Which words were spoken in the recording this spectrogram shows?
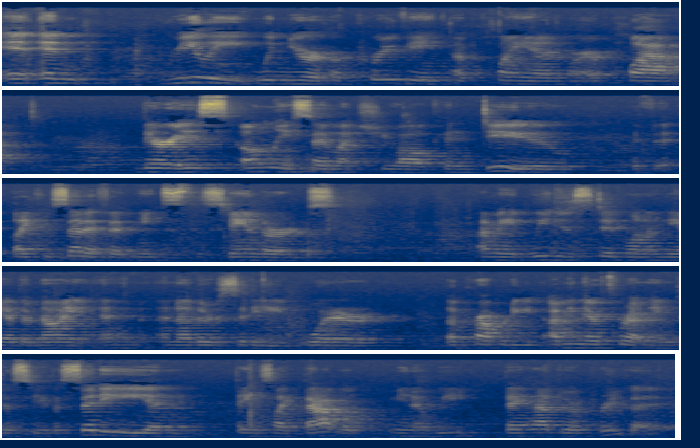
And, and really, when you're approving a plan or a plat, there is only so much you all can do. It, like you said, if it meets the standards. I mean, we just did one the other night in another city where the property, I mean, they're threatening to sue the city and things like that, but, you know, we, they had to approve it.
